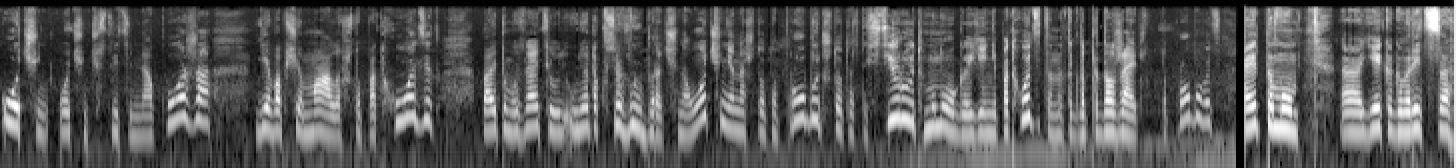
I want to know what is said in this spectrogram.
очень-очень чувствительная кожа ей вообще мало что подходит, поэтому, знаете, у, у нее так все выборочно. Очень, она что-то пробует, что-то тестирует, многое ей не подходит, она тогда продолжает что-то пробовать, поэтому э, ей, как говорится,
